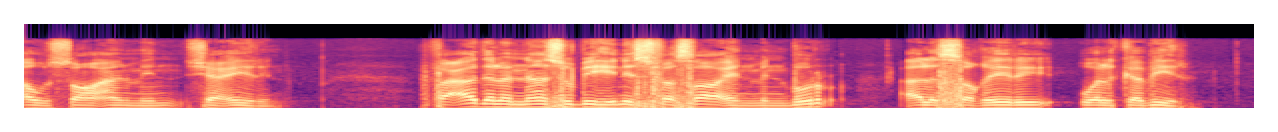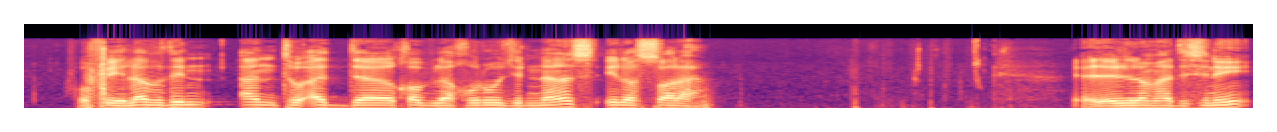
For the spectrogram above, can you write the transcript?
أو صاعا من شعير. فعدل الناس به نصف صاع من بر على الصغير والكبير وفي لفظ أن تؤدى قبل خروج الناس إلى الصلاة ya, dalam hadis ini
